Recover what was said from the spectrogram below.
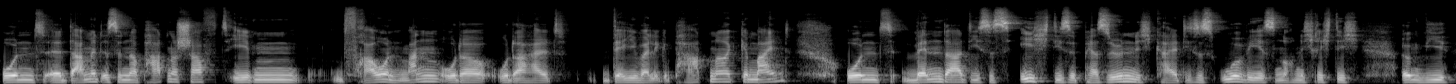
Und äh, damit ist in einer Partnerschaft eben Frau und Mann oder, oder halt der jeweilige Partner gemeint. Und wenn da dieses Ich, diese Persönlichkeit, dieses Urwesen noch nicht richtig irgendwie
